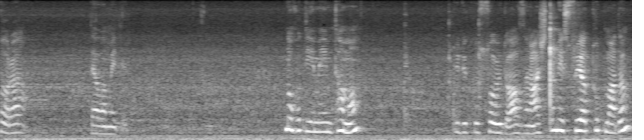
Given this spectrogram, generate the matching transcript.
Sonra devam edelim. Nohut yemeğim tamam. Düdüklü soydu ağzını açtım. Hiç suya tutmadım.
